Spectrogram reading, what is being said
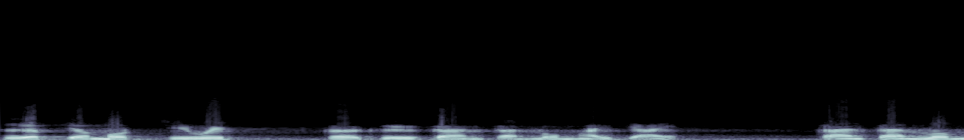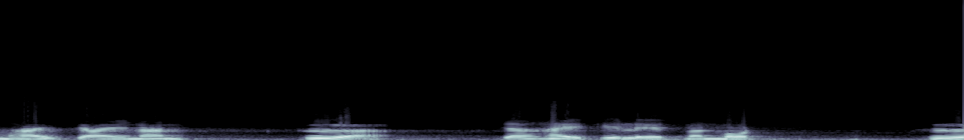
เกือบจะหมดชีวิต ก็คือการกั้นลมหายใจ การกั้นลมหายใจนั้น เพื่อจะให้กิเลสมันหมด เพื่อ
